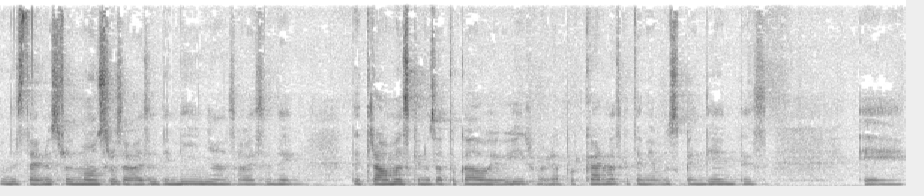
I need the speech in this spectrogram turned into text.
donde están nuestros monstruos a veces de niñas, a veces de, de traumas que nos ha tocado vivir, ¿verdad? por karmas que teníamos pendientes. Eh,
